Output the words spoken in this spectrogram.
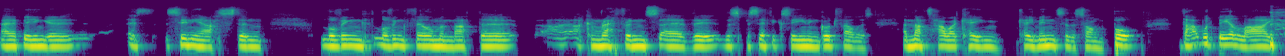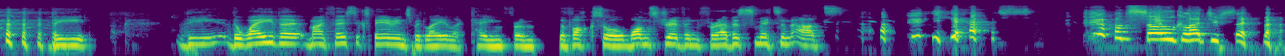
uh, being a, a cineast and loving loving film and that the I, I can reference uh, the the specific scene in Goodfellas, and that's how I came came into the song. But that would be a lie. the the the way that my first experience with Layla came from the Vauxhall once driven, forever smitten ads. I'm so glad you said that.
